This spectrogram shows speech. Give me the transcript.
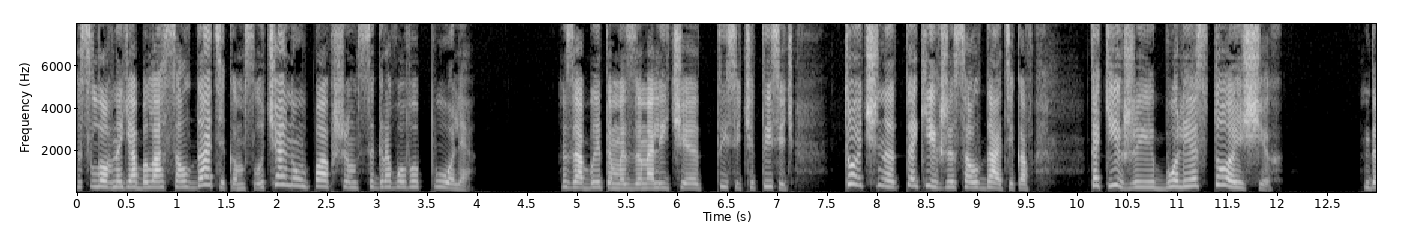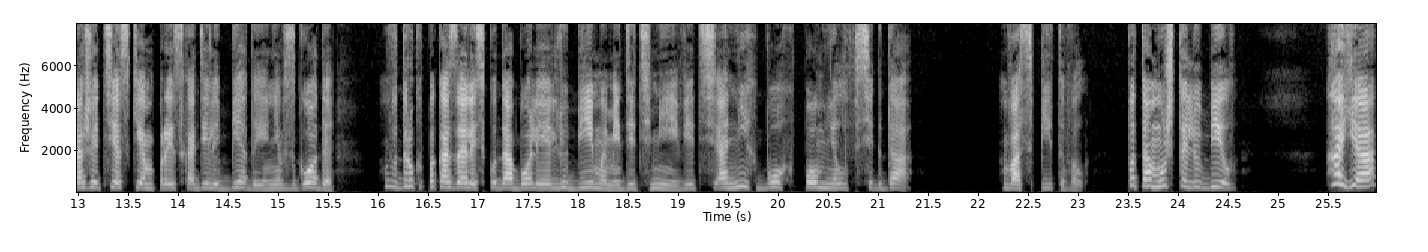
словно я была солдатиком, случайно упавшим с игрового поля. Забытым из-за наличия тысячи тысяч точно таких же солдатиков, таких же и более стоящих. Даже те, с кем происходили беды и невзгоды, вдруг показались куда более любимыми детьми, ведь о них Бог помнил всегда. Воспитывал, потому что любил. А я,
